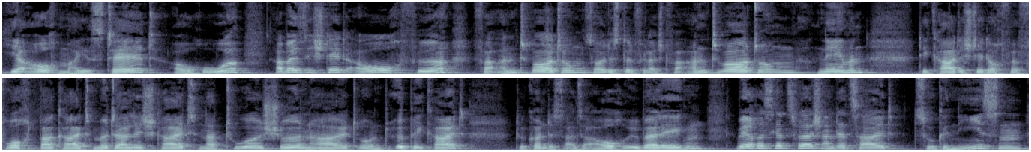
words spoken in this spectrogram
hier auch Majestät, auch Ruhe, aber sie steht auch für Verantwortung, solltest du vielleicht Verantwortung nehmen. Die Karte steht auch für Fruchtbarkeit, Mütterlichkeit, Natur, Schönheit und Üppigkeit. Du könntest also auch überlegen, wäre es jetzt vielleicht an der Zeit zu genießen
